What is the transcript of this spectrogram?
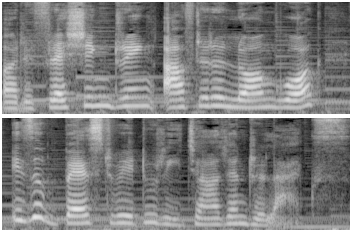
A refreshing drink after a long walk is the best way to recharge and relax.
